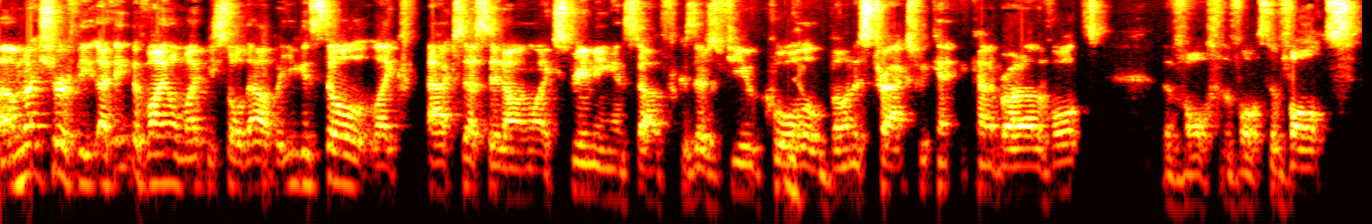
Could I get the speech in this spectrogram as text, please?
Uh, I'm not sure if the I think the vinyl might be sold out, but you can still like access it on like streaming and stuff because there's a few cool Yeah. little bonus tracks we can, kind of brought out of the vaults, the vaults, the vaults, the vaults.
